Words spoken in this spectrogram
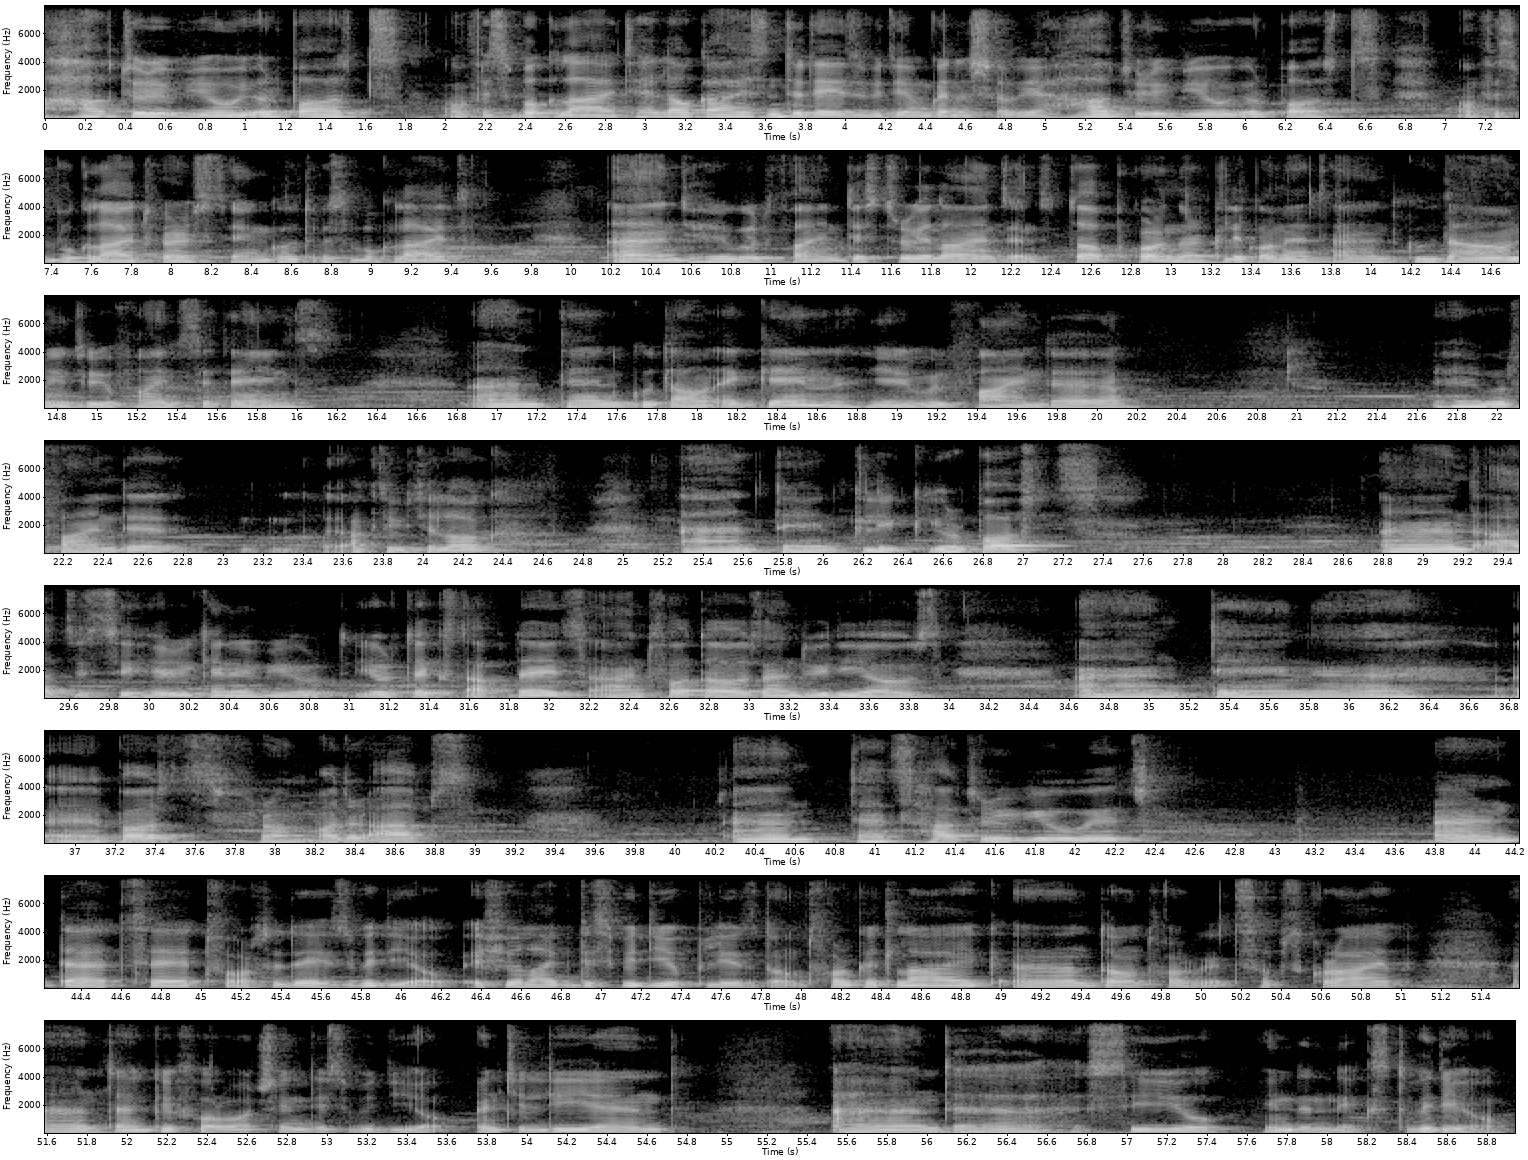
how to review your posts on facebook lite. Hello guys in today's video i'm gonna show you how to review your posts on facebook lite. First thing go to facebook lite and here you will find this three lines in top corner. Click on it and go down until you find settings and then go down again. Here you will find uh, here you will find the activity log and then click your posts and as you see here you can review your text updates and photos and videos. And then uh, uh, posts from other apps. And that's how to review it. And that's it for today's video. If you like this video please don't forget like and don't forget subscribe. And thank you for watching this video. Until the end and uh, see you in the next video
